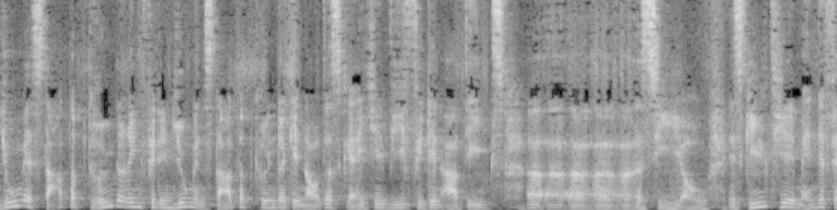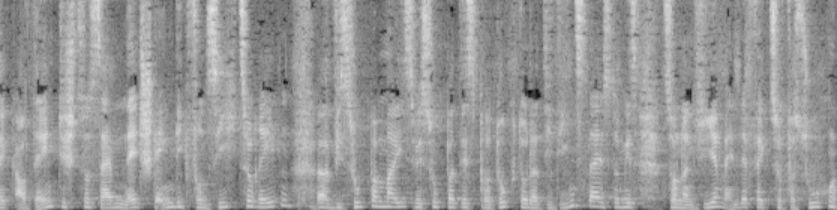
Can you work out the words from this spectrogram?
junge Startup-Gründer Gründerin, für den jungen Startup-Gründer genau das gleiche wie für den ATX-CEO. Äh, äh, äh, es gilt hier im Endeffekt authentisch zu sein, nicht ständig von sich zu reden, wie super man ist, wie super das Produkt oder die Dienstleistung ist, sondern hier im Endeffekt zu versuchen,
